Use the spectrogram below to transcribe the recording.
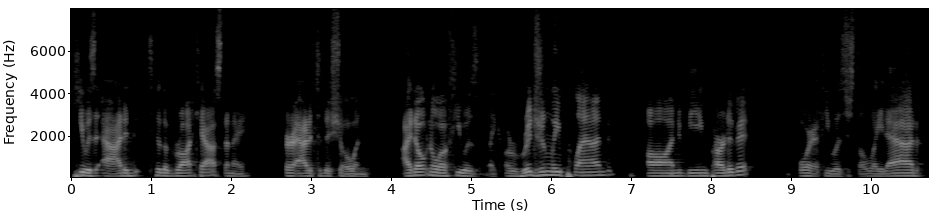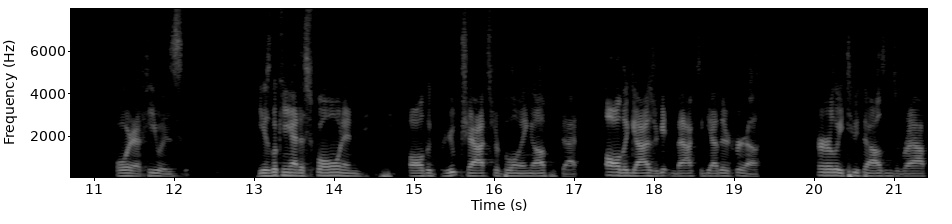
he was added to the broadcast and I or added to the show. And I don't know if he was like originally planned on being part of it, or if he was just a late ad, or if he was he was looking at his phone and all the group chats were blowing up that all the guys are getting back together for a early 2000s rap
